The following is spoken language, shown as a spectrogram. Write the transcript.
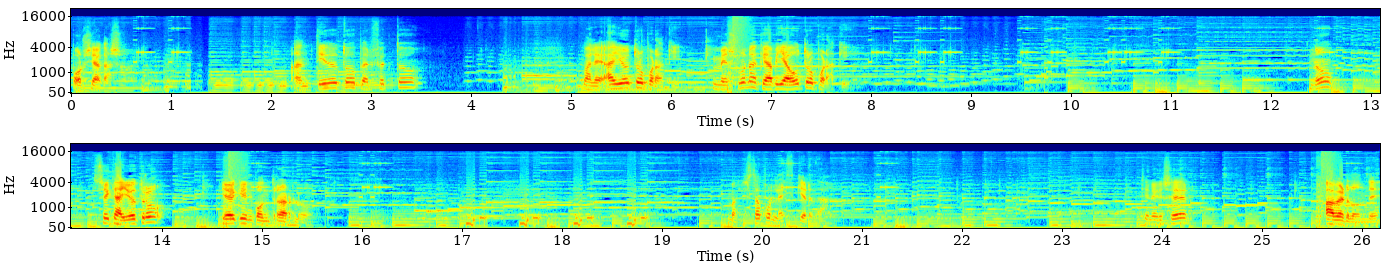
Por si acaso. Antídoto, perfecto. Vale, hay otro por aquí. Me suena que había otro por aquí. ¿No? Sé que hay otro y hay que encontrarlo. Vale, está por la izquierda. Tiene que ser... A ver dónde.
